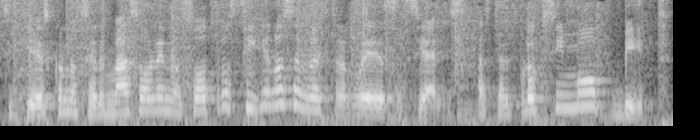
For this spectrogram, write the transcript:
Si quieres conocer más sobre nosotros, síguenos en nuestras redes sociales. Hasta el próximo bit.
